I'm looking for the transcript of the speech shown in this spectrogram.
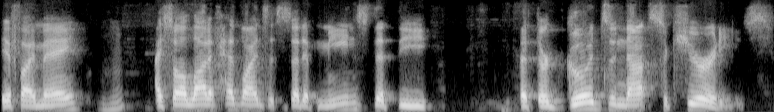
if I may, Mhm. I saw a lot of headlines that said it means that the that they're goods and not securities.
